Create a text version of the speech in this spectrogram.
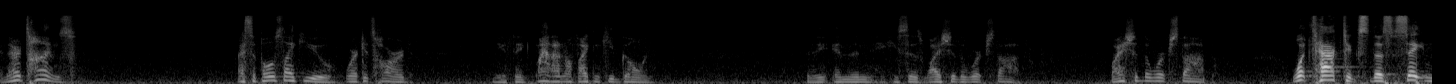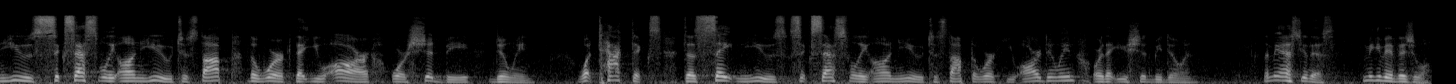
And there are times, I suppose like you, where it gets hard. And you think, man, I don't know if I can keep going. And, he, and then he says, why should the work stop? Why should the work stop? What tactics does Satan use successfully on you to stop the work that you are or should be doing? What tactics does Satan use successfully on you to stop the work you are doing or that you should be doing? Let me ask you this. Let me give you a visual.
